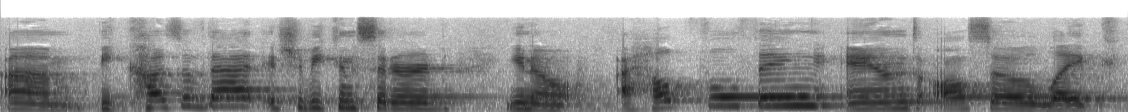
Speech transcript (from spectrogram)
Um, because of that, it should be considered, you know, a helpful thing and also like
